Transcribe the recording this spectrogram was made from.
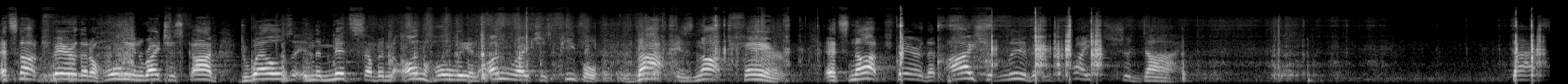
It's not fair that a holy and righteous God dwells in the midst of an unholy and unrighteous people. That is not fair. It's not fair that I should live and Christ should die. That's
